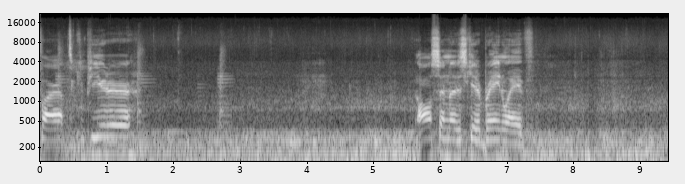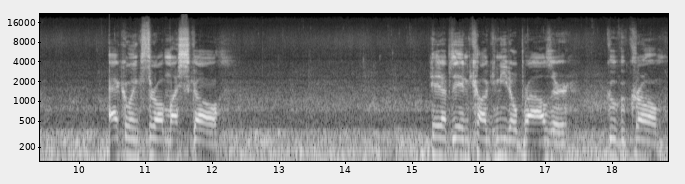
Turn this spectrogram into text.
Fire up the computer. All of a sudden, I just get a brainwave echoing throughout my skull. Hit up the incognito browser, Google Chrome.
